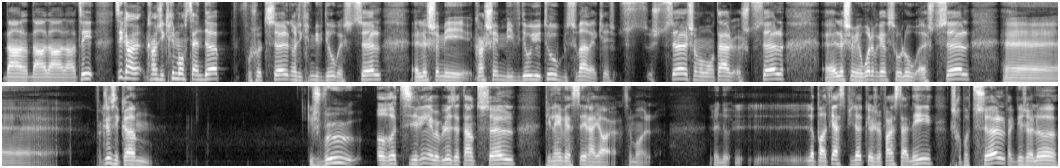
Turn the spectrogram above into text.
Dans, dans, dans, tu sais, quand, quand j'écris mon stand-up, faut que je sois tout seul. Quand j'écris mes vidéos, ben, je suis tout seul. Euh, là, je fais mes... Quand je fais mes vidéos YouTube, souvent, ben, je, suis tout seul. Je fais mon montage, je suis tout seul. Euh, là, je fais mes What of solo, euh, je suis tout seul. Fait que là, c'est comme. Je veux retirer un peu plus de temps tout seul, puis l'investir ailleurs. Moi, le, podcast pilote que je vais faire cette année, je serai pas tout seul. Fait que déjà là,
